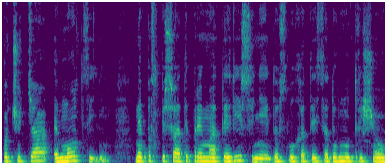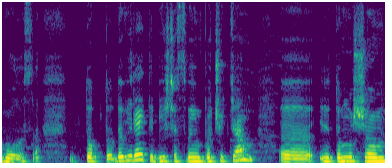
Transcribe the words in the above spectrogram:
почуття, емоції, не поспішати приймати рішення і дослухатися до внутрішнього голосу. Тобто довіряйте більше своїм почуттям, е, тому що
